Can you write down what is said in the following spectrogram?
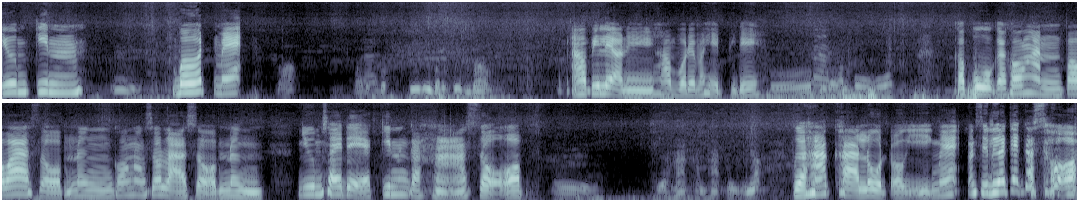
ยืมกินอืมเบิดแม่ เอาปีแล้วนี่เฮาบ่ได้มาเฮ็ดพี่เด้โอ้ข้าปีงได้กับปูอุกข้าวปลูกกับของอันปลาว่าสอบหนึ่งของน้องเสาหลาสอบหนึ่งยืมใช้แดกกินกับหาสอบเออเดี๋ยวหักหันหักอีกเนาะเพื่อหักค่าโหลดออกอีกแม่มันสิเหลือแต่กระสอบ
